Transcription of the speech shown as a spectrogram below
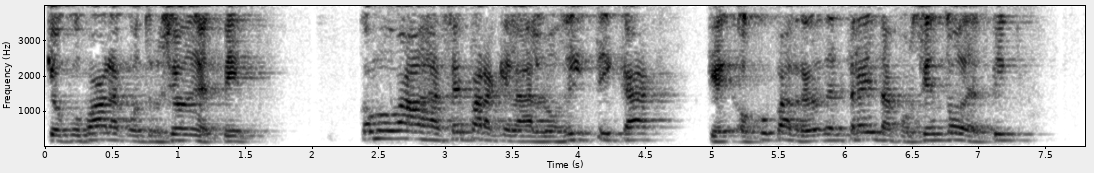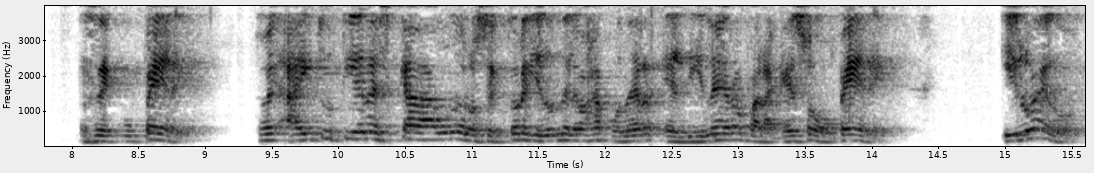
que ocupaba la construcción en el PIB, ¿cómo vas a hacer para que la logística que ocupa alrededor del 30% del PIB recupere? Entonces, ahí tú tienes cada uno de los sectores y dónde le vas a poner el dinero para que eso opere. Y luego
